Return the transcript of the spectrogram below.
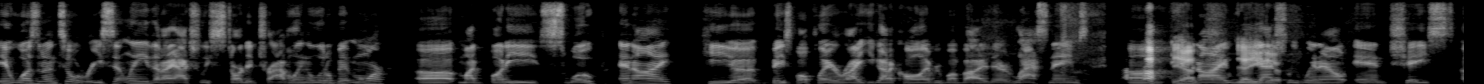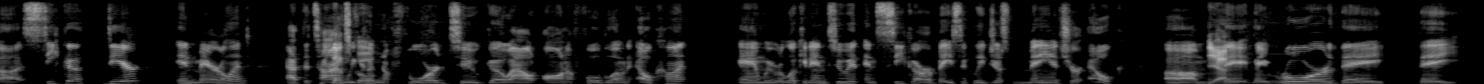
it wasn't until recently that I actually started traveling a little bit more. Uh, my buddy Swope and I, he uh, baseball player, right? You got to call everyone by their last names. Um, yeah. Him and I, we yeah, actually do. went out and chased uh, Sika deer in Maryland. At the time, That's we cool. couldn't afford to go out on a full blown elk hunt, and we were looking into it. And Sika are basically just miniature elk. Um, yeah. They they roar, they they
